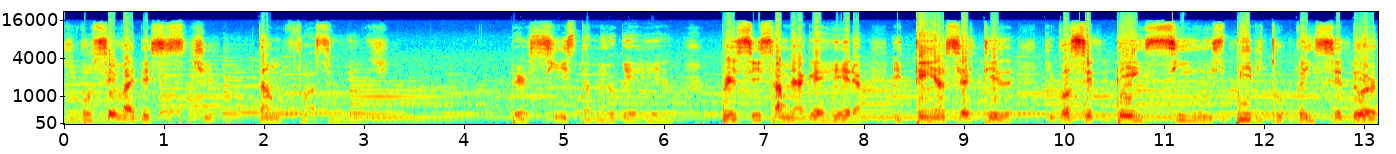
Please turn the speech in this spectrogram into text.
que você vai desistir tão facilmente. Persista, meu guerreiro. Persista, minha guerreira, e tenha certeza que você tem sim um espírito vencedor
